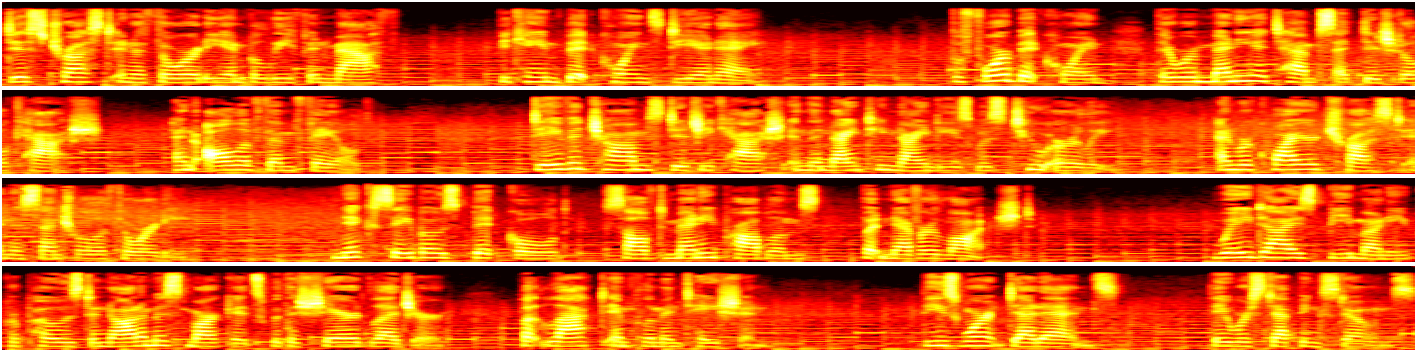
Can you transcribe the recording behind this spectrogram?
distrust in authority and belief in math, became Bitcoin's DNA. Before Bitcoin, there were many attempts at digital cash, and all of them failed. David Chaum's DigiCash in the 1990s was too early and required trust in a central authority. Nick Szabo's BitGold solved many problems but never launched. Wei Dai's B-Money proposed anonymous markets with a shared ledger but lacked implementation. These weren't dead ends, they were stepping stones.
